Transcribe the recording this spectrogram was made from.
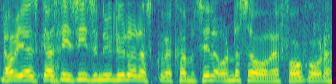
Nå, men jeg skal også lige sige til nye lyttere, der skulle være kommet til at undre sig over, hvad foregår der.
